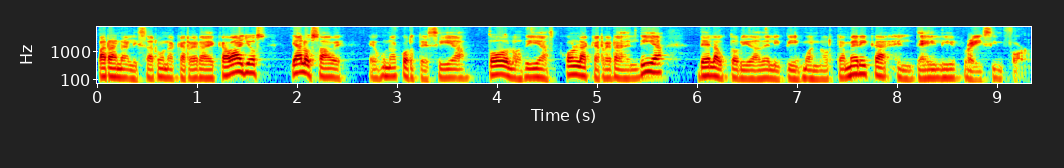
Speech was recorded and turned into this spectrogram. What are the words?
para analizar una carrera de caballos, ya lo sabe, es una cortesía todos los días con la carrera del día de la autoridad del hipismo en Norteamérica, el Daily Racing Form.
